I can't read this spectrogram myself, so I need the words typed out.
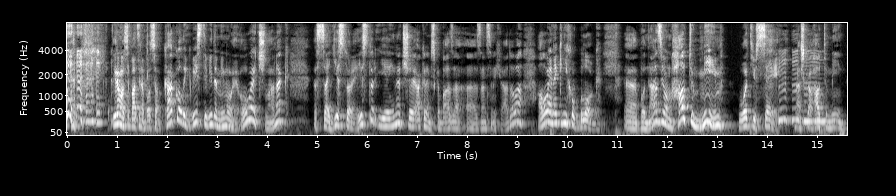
Idemo se baciti na posao. Kako lingvisti vide mimove? Ovo je članak sa Jistore. Jistor je inače akademska baza a, znanstvenih radova, ali ovo je neki njihov blog e, pod nazivom How to meme what you say. Znaš kao how to mean.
